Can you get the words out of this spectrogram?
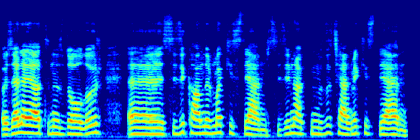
özel hayatınızda olur. E, sizi kandırmak isteyen, sizin aklınızı çelmek isteyen,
